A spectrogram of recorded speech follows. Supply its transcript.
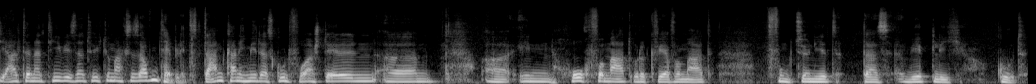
die Alternative ist natürlich, du machst es auf dem Tablet. Dann kann ich mir das gut vorstellen, ähm, äh, in Hochformat oder Querformat funktioniert das wirklich gut.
